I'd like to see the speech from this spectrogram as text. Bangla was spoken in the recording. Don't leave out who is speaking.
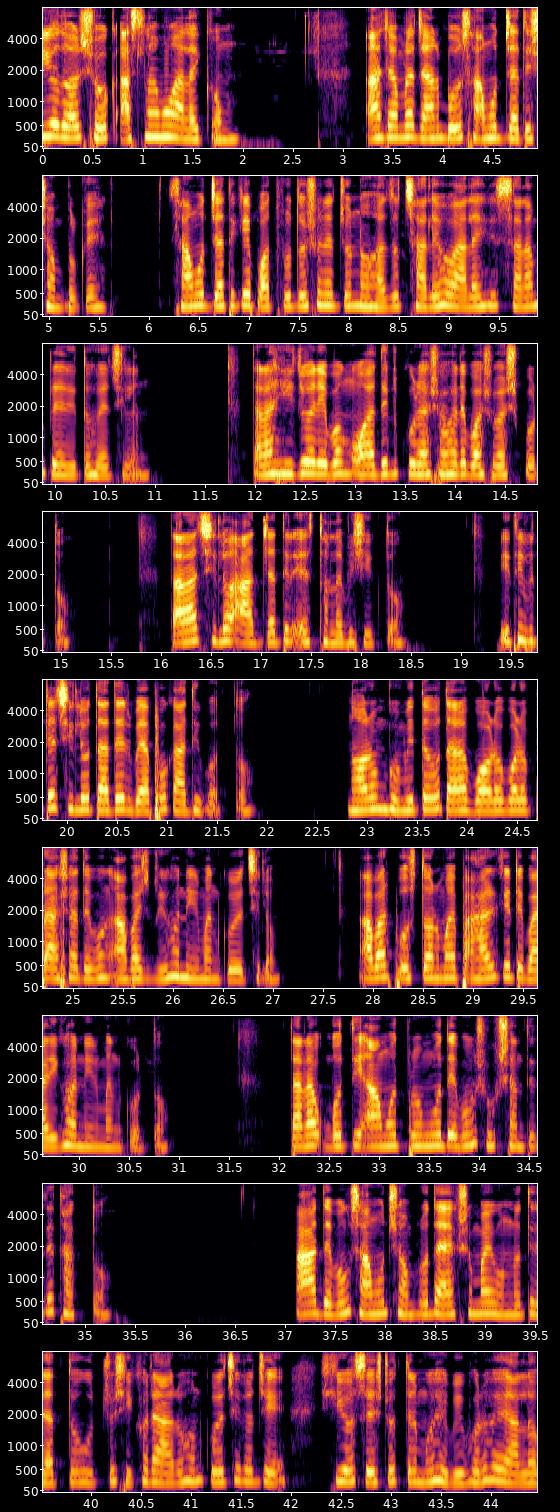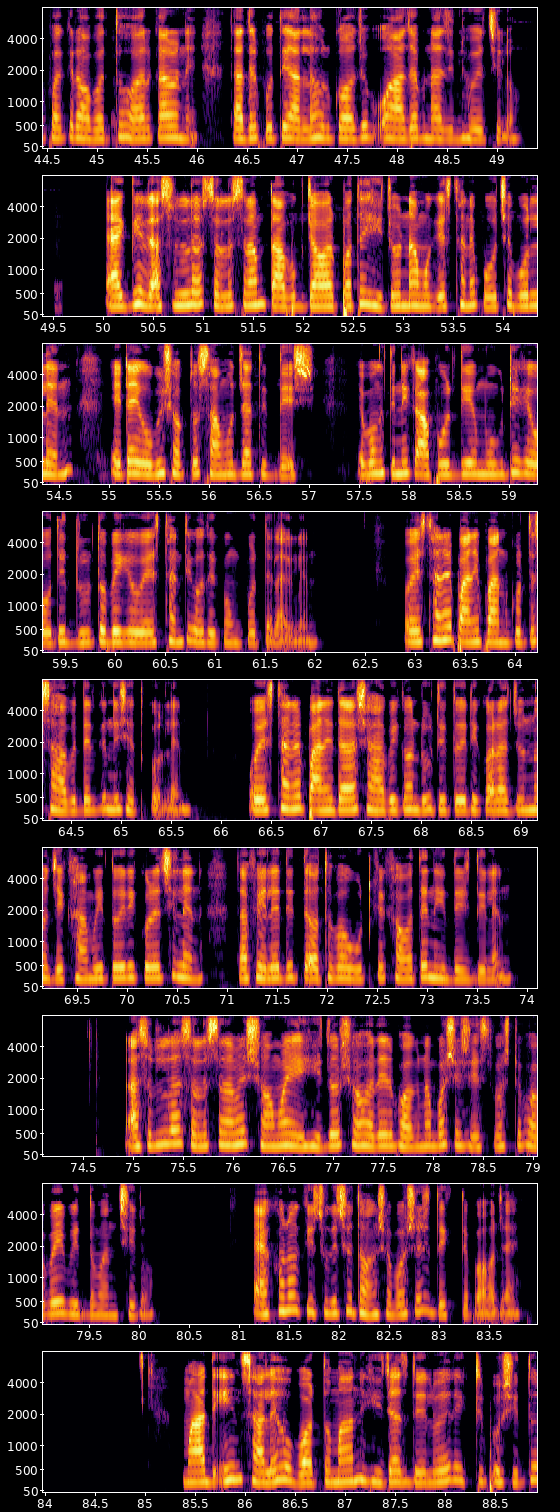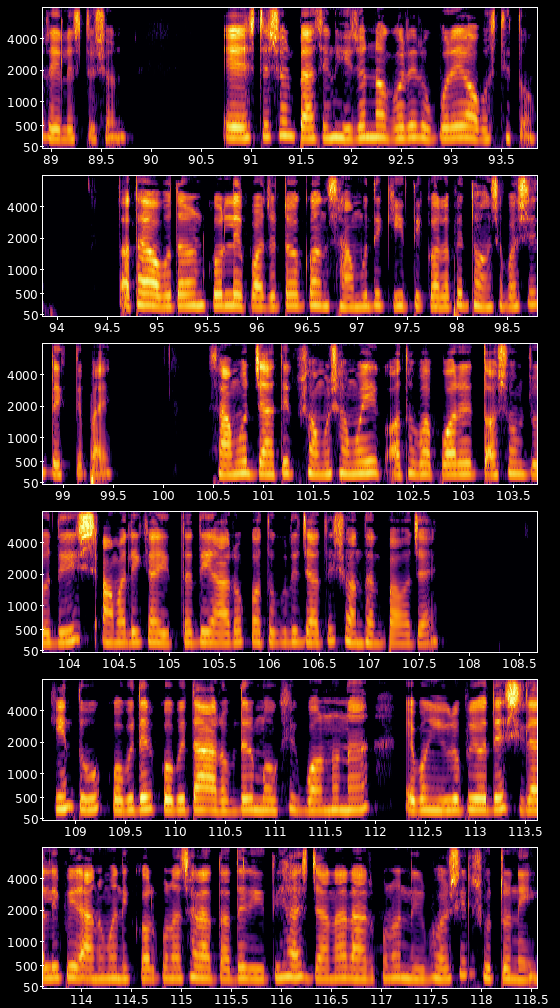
Speaker 1: প্রিয় দর্শক, আসসালামু আলাইকুম। আজ আমরা জানব সামুদ জাতি সম্পর্কে। সামুদ জাতিকে পথ প্রদর্শনের জন্য হজরত সালেহ সালাম প্রেরিত হয়েছিলেন। তারা হিজর এবং ওয়াদিল কুরা শহরে বসবাস করত। তারা ছিল আজ জাতির স্থলাভিষিক্ত। পৃথিবীতে ছিল তাদের ব্যাপক আধিপত্য। নরম ভূমিতেও তারা বড় বড় প্রাসাদ এবং আবাসগৃহ নির্মাণ করেছিল। আবার প্রস্তরময় পাহাড় কেটে বাড়িঘর নির্মাণ করত। তারা অতি আমোদ প্রমোদ এবং সুখ শান্তিতে থাকত। আদ এবং সামুদ সম্প্রদায় একসময় উন্নতির এত উচ্চ শিখরে আরোহণ করেছিল যে, স্বীয় শ্রেষ্ঠত্বের মুহে বিভোর হয়ে আল্লাহ পাকের অবাধ্য হওয়ার কারণে তাদের প্রতি আল্লাহর গজব ও আজাব নাজিল হয়েছিল। একদিন রাসুল্লাহ সাল্লাহ সাল্লাম তাবুক যাওয়ার পথে হিজর নামক স্থানে পৌঁছে বললেন, এটাই অভিশপ্ত সামুদ জাতির দেশ। এবং তিনি কাপড় দিয়ে মুখ ঢেকে অতি দ্রুত বেগে ওই স্থানটি অতিক্রম করতে লাগলেন। ওই স্থানের পানি পান করতে সাহাবিদেরকে নিষেধ করলেন। ওই স্থানের পানি দ্বারা সাহাবিগণ রুটি তৈরি করার জন্য যে খামির তৈরি করেছিলেন, তা ফেলে দিতে অথবা উটকে খাওয়াতে নির্দেশ দিলেন। রাসুল্লাহ সাল্লাহ সাল্লামের সময়ে হিজর শহরের ভগ্নাবশেষ স্পষ্টভাবেই বিদ্যমান ছিল। এখনও কিছু কিছু ধ্বংসাবশেষ দেখতে পাওয়া যায়। মাদ ইন সালেহ বর্তমান হিজাজ রেলওয়ের একটি প্রসিদ্ধ রেল স্টেশন। এই স্টেশন প্রাচীন হিজর নগরের উপরে অবস্থিত। তথায় অবতরণ করলে পর্যটকগণ সামুদ্রিক কীর্তিকলাপের ধ্বংসাবশেষ দেখতে পায়। সামুদ জাতির সমসাময়িক অথবা পরের দশম যদিস আমালিকা ইত্যাদি আরও কতগুলি জাতির সন্ধান পাওয়া যায়। কিন্তু কবিদের কবিতা, আরবদের মৌখিক বর্ণনা এবং ইউরোপীয়দের শিলালিপির আনুমানিক কল্পনা ছাড়া তাদের ইতিহাস জানার আর কোনো নির্ভরশীল সূত্র নেই।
